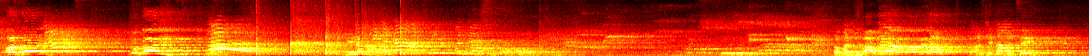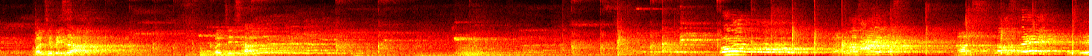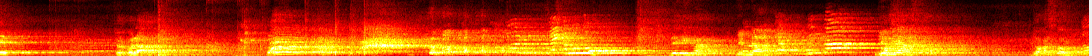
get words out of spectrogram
Ogoy! Ogoy! Na. Gila na. Papansin. Bawi ah! Bawi ah! Papansin na, pansin. Pansin isa. Pansin isa. Oh! Ah, last na, last. Last. Last eight! It. Sure ko lang? Hindi, game na. Game na. Game na. Dua ka score.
